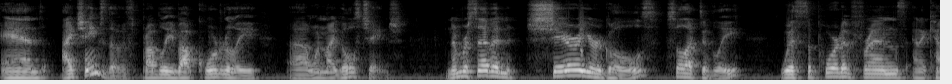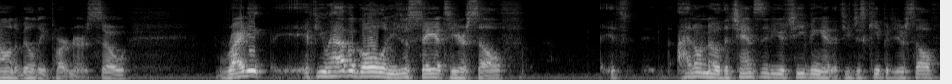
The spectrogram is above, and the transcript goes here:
and I change those probably about quarterly uh, when my goals change. Number seven, share your goals selectively with supportive friends and accountability partners. So, writing, if you have a goal and you just say it to yourself, it's I don't know, the chances of you achieving it if you just keep it to yourself,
